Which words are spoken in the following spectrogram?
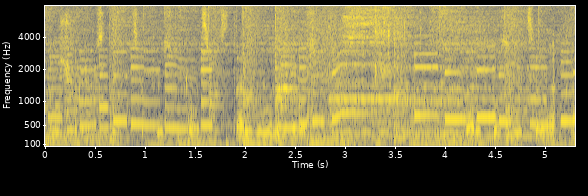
Ничего не остается. То есть, в принципе, сталь довольно хорошая. Перекусується легко.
